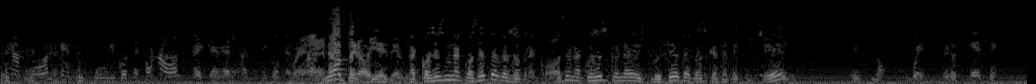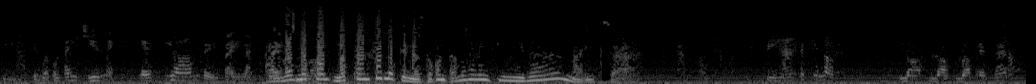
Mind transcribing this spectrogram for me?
mi amor, que tu público te conozca y que vea el que te Bueno, pero oye, una cosa es una cosa, otra cosa es otra cosa. Una cosa es que uno disfrute, otra cosa es que sea fetiche. Eh, No, bueno, pero este, fíjate, voy a contar el chisme. Este hombre tailandés. Además, no, no cuentes lo que nos contamos en la intimidad, Maritza. Fíjate que lo, lo, lo, lo apresaron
